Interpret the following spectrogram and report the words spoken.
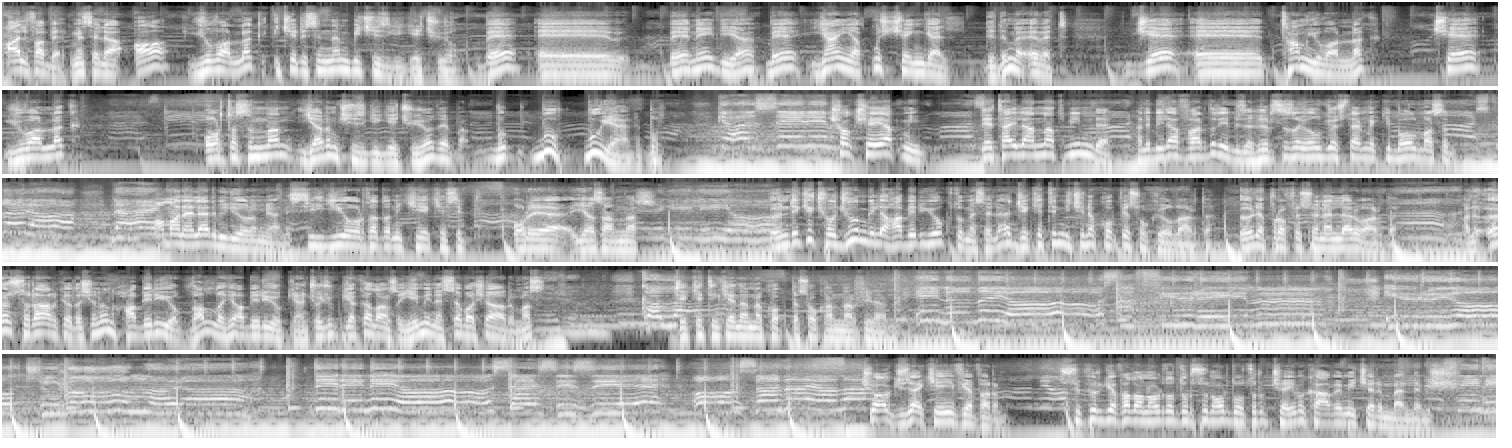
Alfabe mesela A yuvarlak içerisinden bir çizgi geçiyor. B ee, B neydi ya? B yan yatmış çengel dedi mi? Evet. C e, tam yuvarlak. Ç yuvarlak. Ortasından yarım çizgi geçiyor. Bu, bu, bu yani bu. Çok şey yapmayayım. Detaylı anlatmayayım da. Hani bir laf vardır ya bize hırsıza yol göstermek gibi olmasın. Ama neler biliyorum yani. Silgiyi ortadan ikiye kesip oraya yazanlar. Öndeki çocuğun bile haberi yoktu mesela. Ceketin içine kopya sokuyorlardı. Öyle profesyoneller vardı. Hani ön sıra arkadaşının haberi yok. Vallahi haberi yok yani. Çocuk yakalansa yemin etse başı ağrımaz. Ceketin kenarına kopya sokanlar filan. Çok güzel keyif yaparım. Süpürge falan orada dursun orada oturup çayımı kahvemi içerim ben demiş. Seni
